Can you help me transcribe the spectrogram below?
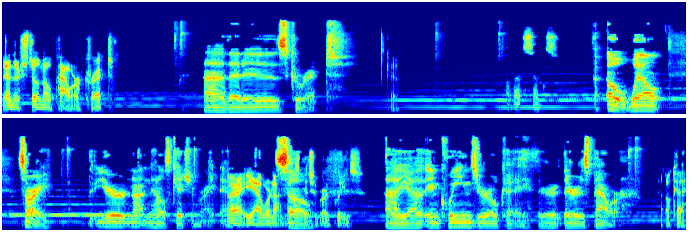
And there's still no power, correct? uh, that is correct. Okay. Oh, that sucks. Oh well, sorry, you're not in Hell's Kitchen right now. All right, yeah, we're not in So- Hell's Kitchen, we're Queens. Uh, yeah, in Queens, you're okay. There, there is power. Okay.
